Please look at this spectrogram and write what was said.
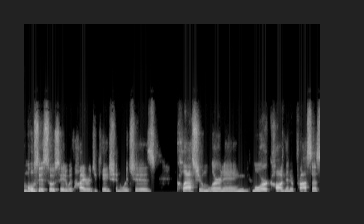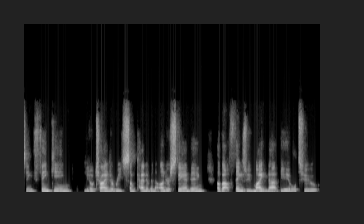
mostly associated with higher education, which is classroom learning, more cognitive processing, thinking, you know, trying to reach some kind of an understanding about things we might not be able to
